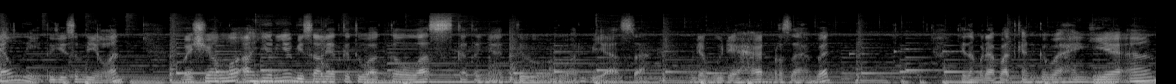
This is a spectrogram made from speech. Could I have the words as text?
Eli 79 Masya Allah akhirnya bisa lihat ketua kelas katanya itu. Luar biasa. Mudah-mudahan persahabat kita mendapatkan kebahagiaan,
